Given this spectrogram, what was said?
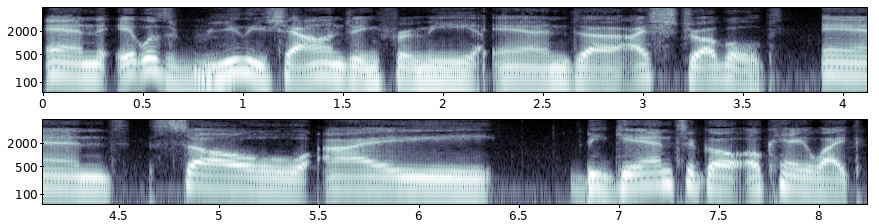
And it was really challenging for me. And uh, I struggled and so I began to go, okay, like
